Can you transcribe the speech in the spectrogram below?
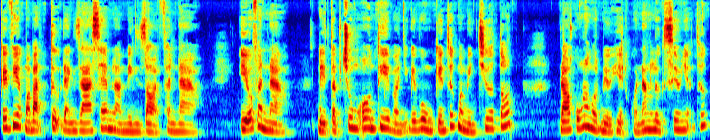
cái việc mà bạn tự đánh giá xem là mình giỏi phần nào, yếu phần nào để tập trung ôn thi vào những cái vùng kiến thức mà mình chưa tốt. Đó cũng là một biểu hiện của năng lực siêu nhận thức.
